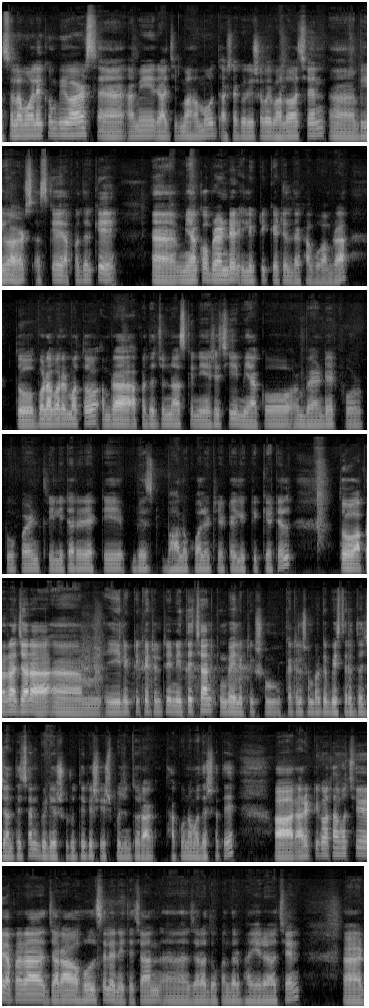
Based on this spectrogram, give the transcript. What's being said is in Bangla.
আসসালামু আলাইকুম ভিউয়ার্স আমি রাজীব মাহমুদ, আশা করি সবাই ভালো আছেন। ভিউয়ার্স, আজকে আপনাদেরকে মিয়াকো ব্র্যান্ডের ইলেকট্রিক কেটেল দেখাবো আমরা। তো বরাবরের মতো আমরা আপনাদের জন্য আজকে নিয়ে এসেছি মিয়াকো ব্র্যান্ডের ফোর টু পয়েন্ট থ্রি লিটারের একটি বেস্ট ভালো কোয়ালিটির একটা ইলেকট্রিক কেটেল তো আপনারা যারা এই ইলেকট্রিক কেটেলটি নিতে চান কিংবা ইলেকট্রিক কেটেল সম্পর্কে বিস্তারিত জানতে চান ভিডিও শুরু থেকে শেষ পর্যন্ত থাকুন আমাদের সাথে। আর আরেকটি কথা হচ্ছে, আপনারা যারা হোলসেলে নিতে চান যারা দোকানদার ভাইয়েরা আছেন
